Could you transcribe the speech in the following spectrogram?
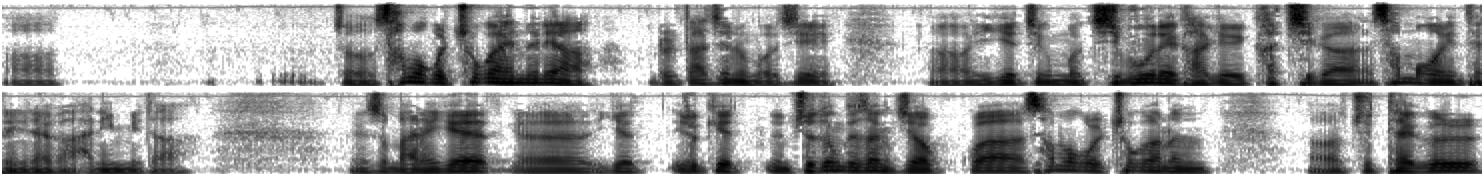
어, 저 3억을 초과했느냐를 따지는 거지 어, 이게 지금 뭐 지분의 가격 가치가 3억 원이 되느냐가 아닙니다. 그래서 만약에 어, 이게 이렇게 주동대상 지역과 3억을 초과하는 어, 주택을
